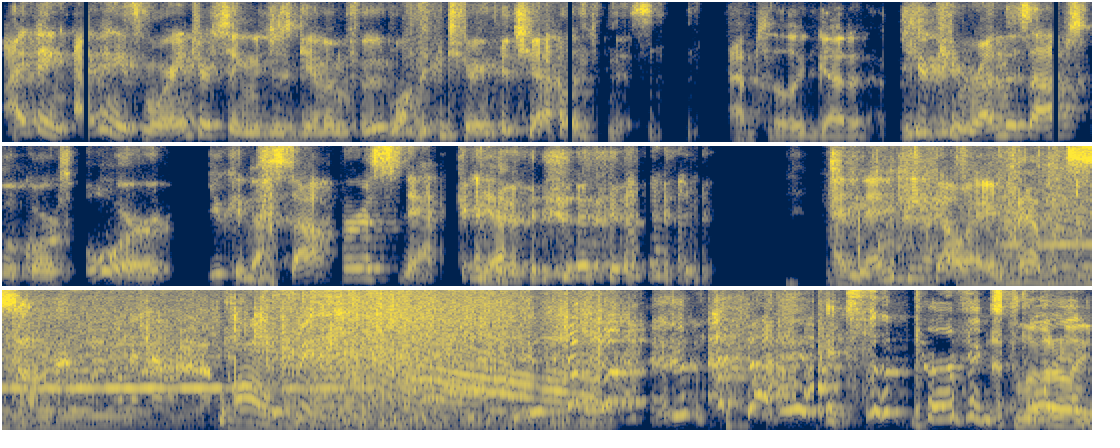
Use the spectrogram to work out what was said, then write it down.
I think I think it's more interesting to just give them food while they're doing the challenges. Absolutely got it. You can run this obstacle course or you can stop for a snack. Yeah. And then keep going. That would suck. Oh, bitch. it's the perfect That's spoil. literally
